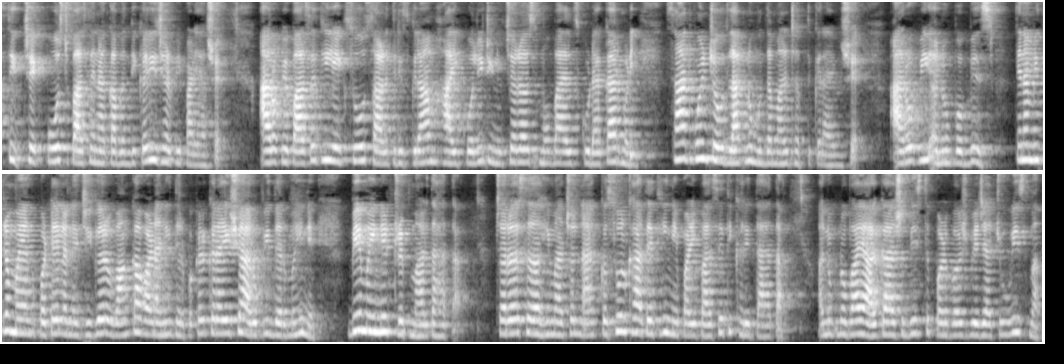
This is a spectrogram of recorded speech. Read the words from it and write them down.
સ્થિત ચેકપોસ્ટ પાસે નાકાબંધી કરી ઝડપી પાડ્યા છે. આરોપીઓ પાસેથી એકસો સાડત્રીસ ગ્રામ હાઈ ક્વોલિટીનું ચરસ મોબાઈલ સ્કોડા કાર મળી સાત પોઈન્ટ ચૌદ લાખનો મુદ્દામાલ જપ્ત કરાયો છે. આરોપી અનુપ બિસ્ટ તેના મિત્ર મયંક પટેલ અને જીગર વાંકાવાડાની ધરપકડ કરાઈ છે. આરોપી દર મહિને બે મહિને ટ્રીપ મારતા હતા. ચરસ હિમાચલના કસુલ ખાતેથી નેપાળી પાસેથી ખરીદતા હતા. અનુપનો ભાઈ આકાશ બિસ્ત પણ વર્ષ બે હજાર ચોવીસમાં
